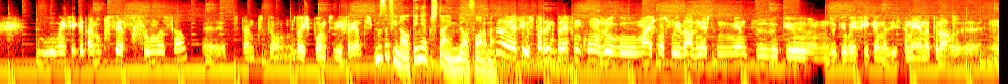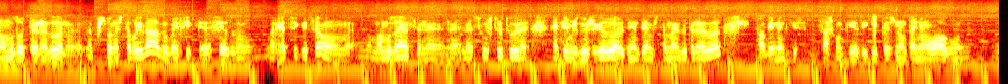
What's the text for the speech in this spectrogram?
o Benfica está num processo de reformulação, eh, portanto estão dois pontos diferentes. Mas afinal, quem é que está em melhor forma? Não, é assim, o Sporting parece-me com um jogo mais consolidado neste momento do que, o, do que o Benfica, mas isso também é natural. Eh, não mudou de treinador, apostou na estabilidade, o Benfica fez uma retificação, uma, uma mudança na, na, na, sua estrutura em termos dos jogadores e em termos também do treinador. Obviamente que isso faz com que as equipas não tenham logo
